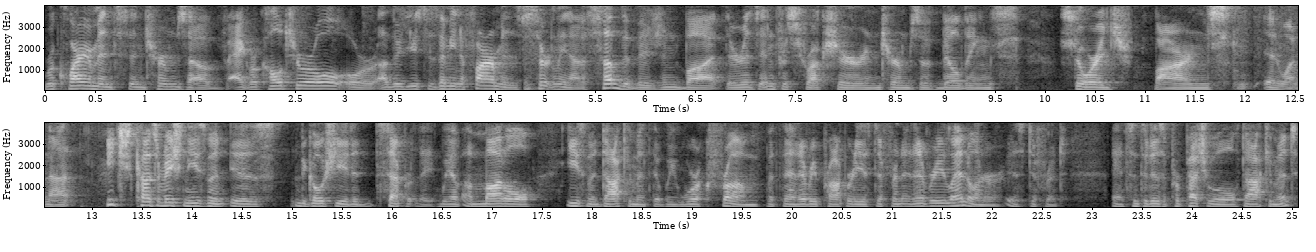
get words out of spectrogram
requirements in terms of agricultural or other uses? I mean, a farm is certainly not a subdivision, but there is infrastructure in terms of buildings, storage, barns, and whatnot. Each conservation easement is negotiated separately. We have a model easement document that we work from, but then every property is different and every landowner is different. And since it is a perpetual document,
